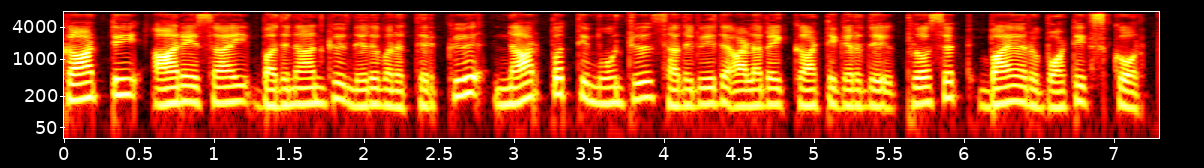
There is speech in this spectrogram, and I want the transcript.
காட்டி ஆர்எஸ்ஐ பதினான்கு நிறுவனத்திற்கு நாற்பத்தி மூன்று சதவீத அளவை காட்டுகிறது ப்ரோசெப்ட் பயோரோபாட்டிக்ஸ் கோர்ப்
